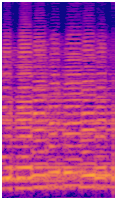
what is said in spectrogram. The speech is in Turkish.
Müzik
